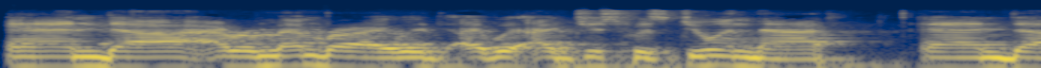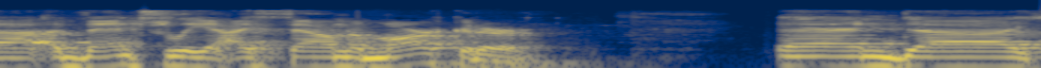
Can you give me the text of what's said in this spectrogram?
And uh, I remember I would, I would I just was doing that, and uh, eventually I found a marketer, and uh,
